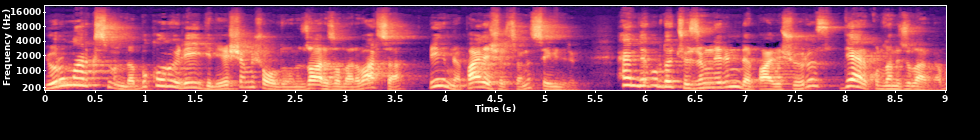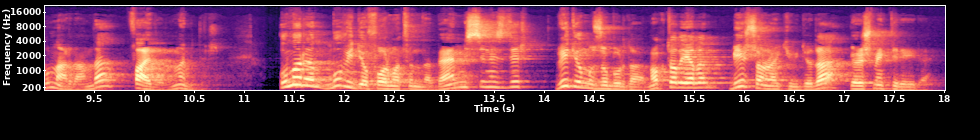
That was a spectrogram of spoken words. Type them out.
Yorumlar kısmında bu konuyla ilgili yaşamış olduğunuz arızalar varsa benimle paylaşırsanız sevinirim. Hem de burada çözümlerini de paylaşıyoruz. Diğer kullanıcılar da bunlardan da faydalanabilir. Umarım bu video formatında beğenmişsinizdir. Videomuzu burada noktalayalım. Bir sonraki videoda görüşmek dileğiyle.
